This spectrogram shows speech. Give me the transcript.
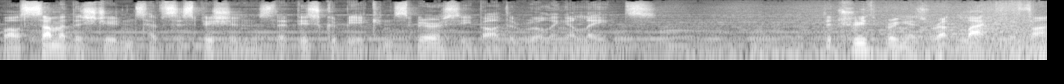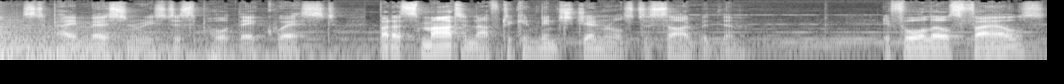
while some of the students have suspicions that this could be a conspiracy by the ruling elites. The Truthbringers lack the funds to pay mercenaries to support their quest, but are smart enough to convince generals to side with them. If all else fails,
